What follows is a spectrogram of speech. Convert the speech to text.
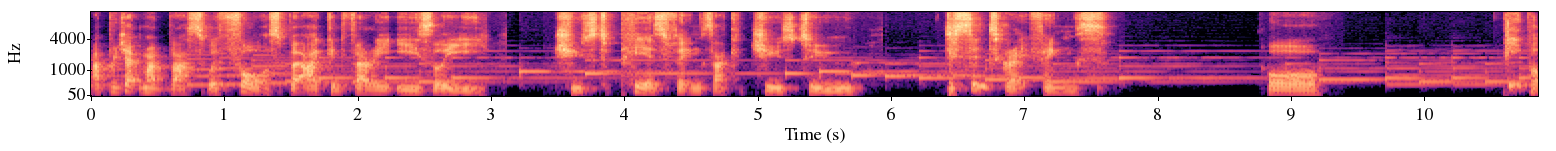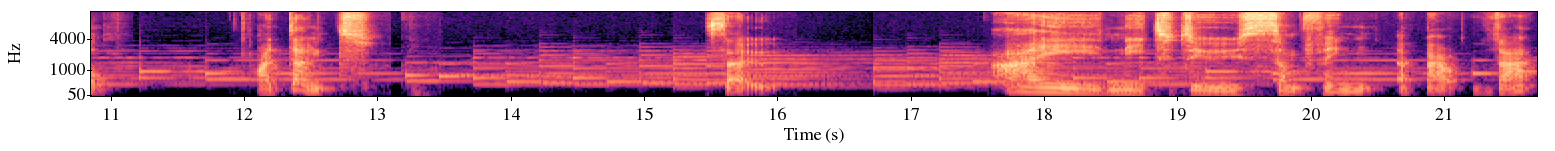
I project my blasts with force, but I could very easily choose to pierce things. I could choose to disintegrate things or people. I don't. So I need to do something about that.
